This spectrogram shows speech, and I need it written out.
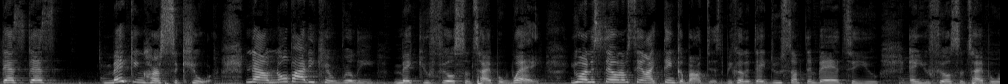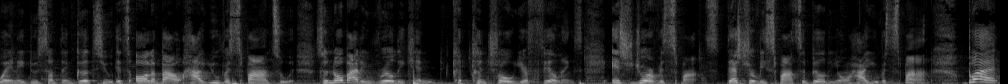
that's that's making her secure. Now, nobody can really make you feel some type of way. You understand what I'm saying? Like, think about this because if they do something bad to you and you feel some type of way and they do something good to you, it's all about how you respond to it. So, nobody really can c- control your feelings. It's your response. That's your responsibility on how you respond. But,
